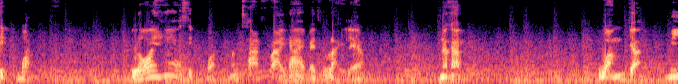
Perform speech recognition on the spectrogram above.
สิบบ่อนร้อยห้าสิบบ่อนมันขาดรายได้ไปเท่าไหร่แล้วนะครับ หวังจะมี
